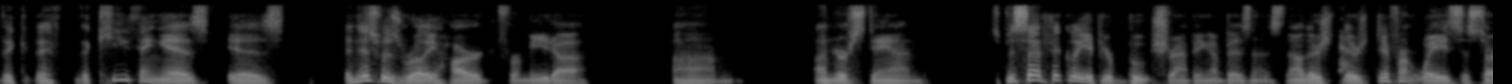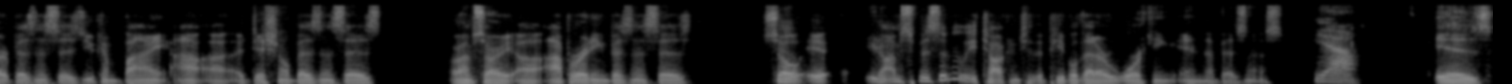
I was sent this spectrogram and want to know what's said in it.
the the, the key thing is is and this was really hard for me to um understand specifically if you're bootstrapping a business. Now there's Yeah. there's different ways to start businesses. You can buy uh, uh, additional businesses or i'm sorry uh, operating businesses. So it you know i'm specifically talking to the people that are working in the business. Yeah. is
